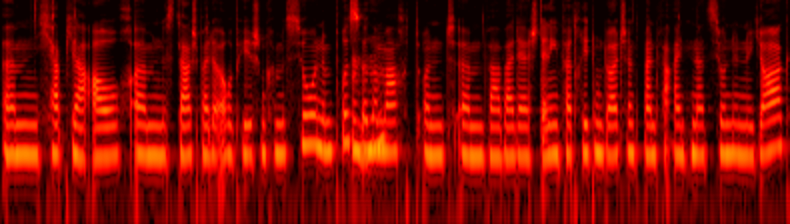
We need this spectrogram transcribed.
Ähm, ich habe ja auch ähm, eine Stage bei der Europäischen Kommission in Brüssel gemacht und ähm, war bei der Ständigen Vertretung Deutschlands bei den Vereinten Nationen in New York.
